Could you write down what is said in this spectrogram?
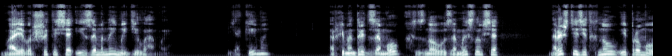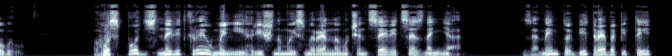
має вершитися і земними ділами. Якими? Архимандрит замовк, знову замислився, нарешті зітхнув і промовив. Господь не відкрив мені, грішному і смиренному ченцеві, це знання. За ним тобі треба піти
